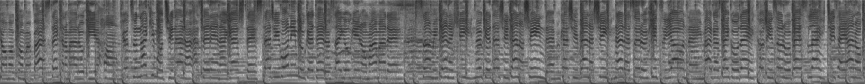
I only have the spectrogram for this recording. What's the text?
今日もコマバスで絡まるイヤホン憂鬱な気持ちなら汗で流してスタジオに向けてる作業着のままでクソみたいな日抜け出し楽しんで昔話ならする必要ね今が最高で更新するベースライン小さいあの子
